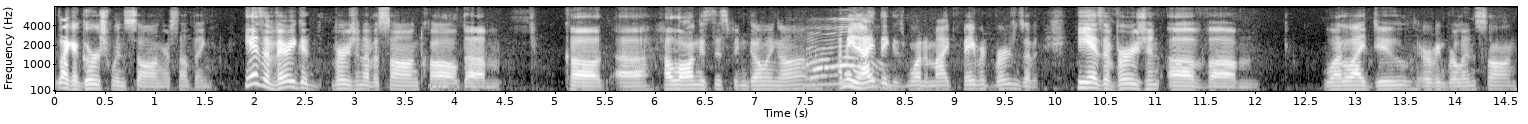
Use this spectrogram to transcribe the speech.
like a Gershwin song or something. He has a very good version of a song called um, called uh, "How Long Has This Been Going On." I mean, I think Oh. it's one of my favorite versions of it. He has a version of um, "What'll I Do," Irving Berlin song,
